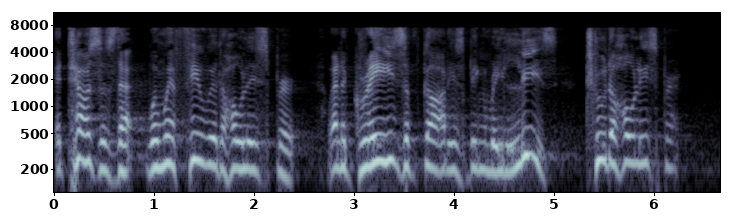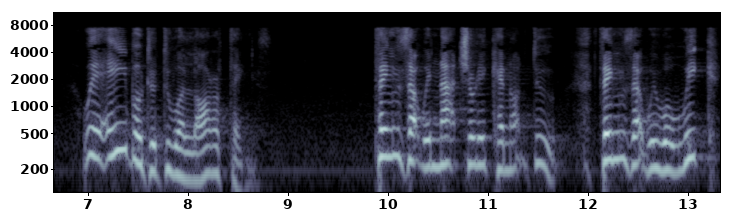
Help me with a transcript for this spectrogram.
It tells us that when we're filled with the Holy Spirit, when the grace of God is being released through the Holy Spirit, we're able to do a lot of things. Things that we naturally cannot do. Things that we were weak.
